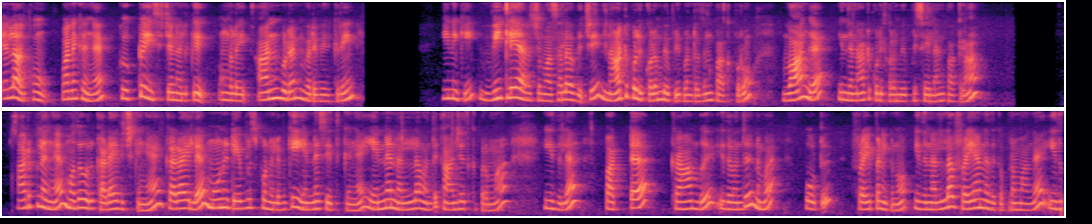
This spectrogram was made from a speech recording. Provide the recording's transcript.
எல்லாருக்கும் வணக்கங்க. குக் டு ஈஸி சேனலுக்கு உங்களை அன்புடன் வரவேற்கிறேன். இன்றைக்கி வீட்டிலே அரைச்ச மசாலா வச்சு நாட்டுக்கோழி குழம்பு எப்படி பண்ணுறதுன்னு பார்க்க போகிறோம் வாங்க இந்த நாட்டுக்கோழி குழம்பு எப்படி செய்யலான்னு பார்க்கலாம். அடுப்பில்ங்க மொதல் ஒரு கடாயை வச்சுக்கோங்க. கடாயில் மூணு டேபிள் ஸ்பூன் அளவுக்கு எண்ணெய் சேர்த்துக்கோங்க. எண்ணெய் நல்லா வந்து காஞ்சதுக்கப்புறமா இதில் பட்டை கிராம்பு இதை வந்து நம்ம போட்டு ஃப்ரை பண்ணிக்கணும். இது நல்லா ஃப்ரை ஆனதுக்கப்புறமாங்க இது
